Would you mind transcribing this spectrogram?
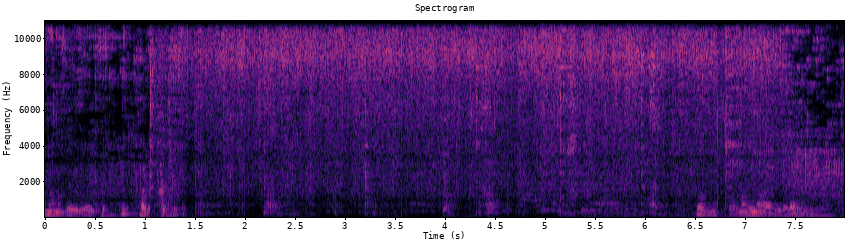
ഇതിലിട്ട് നമുക്ക് ഇതിലേക്കിട്ട് കറുത്ത് കൊടുക്കാം ഒന്ന് ചുമന്ന്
